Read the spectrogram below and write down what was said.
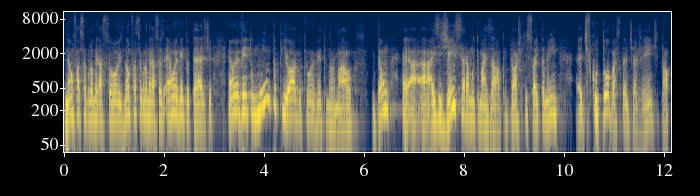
não façam aglomerações, não façam aglomerações. É um evento teste, é um evento muito pior do que um evento normal. Então, é, a, a, exigência era muito mais alta. Então, acho que isso aí também é, dificultou bastante a gente e tal.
